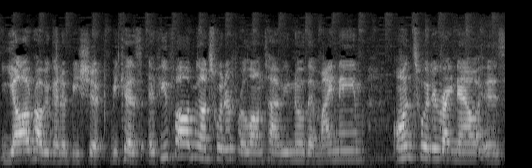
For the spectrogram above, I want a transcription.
y'all are probably gonna be shook because if you followed me on Twitter for a long time, you know that my name on Twitter right now is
